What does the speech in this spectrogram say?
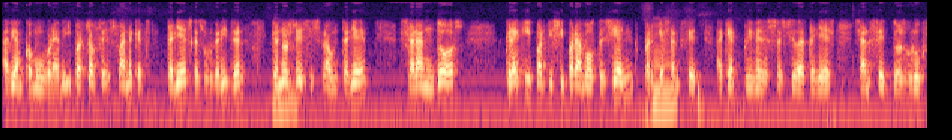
aviam com ho veurem. I per això es fan aquests tallers que s'organitzen, que no sé si serà un taller, seran dos, crec que hi participarà molta gent, perquè Mhm. s'han fet aquest primer sessió de tallers, s'han fet dos grups,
